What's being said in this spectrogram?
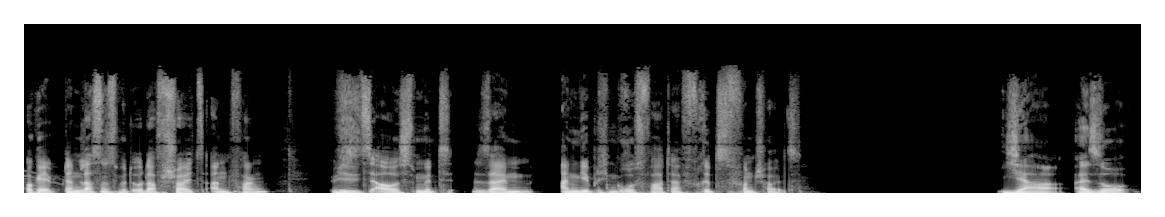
Okay, dann lass uns mit Olaf Scholz anfangen. Wie sieht's aus mit seinem angeblichen Großvater Fritz von Scholz? Ja, also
